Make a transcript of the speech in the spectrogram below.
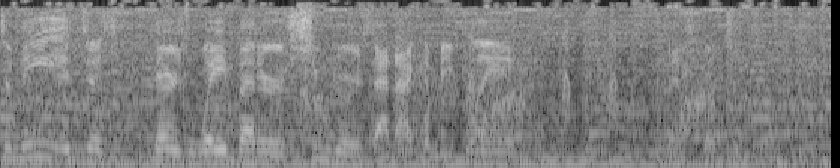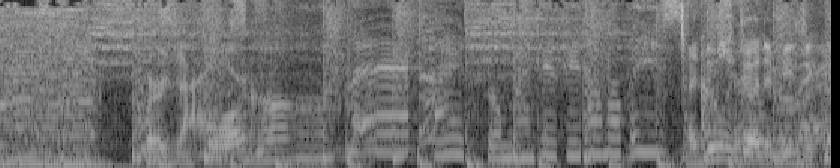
to me, it just there's way better shooters that I can be playing than Splatoon 2. Version 4. I do enjoy the music though.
